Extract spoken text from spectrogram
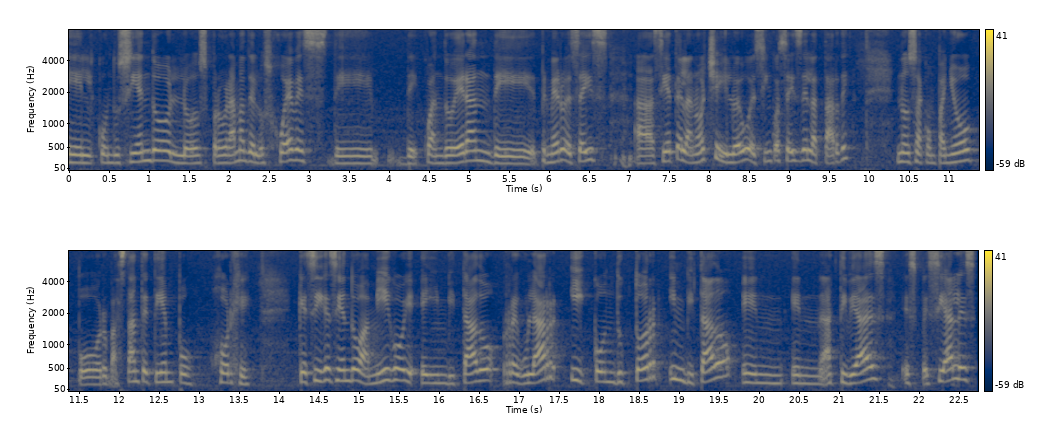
el conduciendo los programas de los jueves de, cuando eran de primero de 6 a 7 de la noche y luego de 5 a 6 de la tarde. Nos acompañó por bastante tiempo Jorge, que sigue siendo amigo e invitado regular y conductor invitado en, en actividades especiales,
